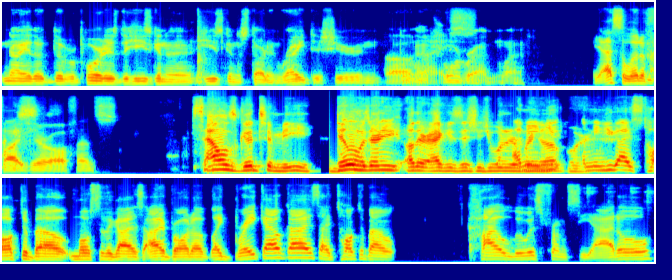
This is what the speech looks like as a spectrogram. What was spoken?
No, the, the report is that he's gonna he's gonna start in right this year, and Oh, they'll have nice. Schwarber out in left. Yeah, that solidifies Nice. your offense. Sounds good to me. Dylan, was there any other acquisitions you wanted to I bring mean, up? you, or? I mean, you guys talked about most of the guys I brought up, like breakout guys. I talked about Kyle Lewis from Seattle.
